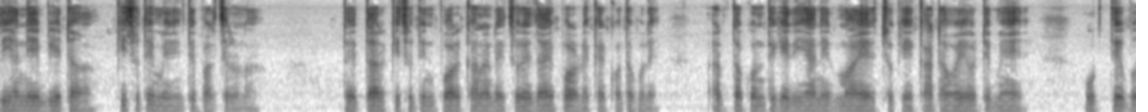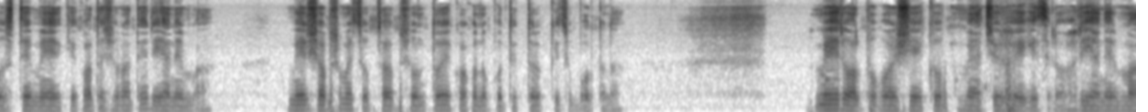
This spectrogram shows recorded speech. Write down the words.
রিহানের বিয়েটা কিছুতেই মেনে নিতে পারছিল না। তাই তার কিছুদিন পর কানাডায় চলে যায়, পড়ালেখার কথা বলে। আর তখন থেকে রিহানের মায়ের চোখে কাটা হয়ে ওঠে মেয়ের উঠতে বসতে মেয়েরকে কথা শোনাতে রিহানের মা। মেয়ের সবসময় চুপচাপ শুনতো, এ কখনো প্রত্যুত্তর কিছু বলতো না। মেয়ের অল্প বয়সে খুব ম্যাচুর হয়ে গেছিল। রিয়ানের মা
